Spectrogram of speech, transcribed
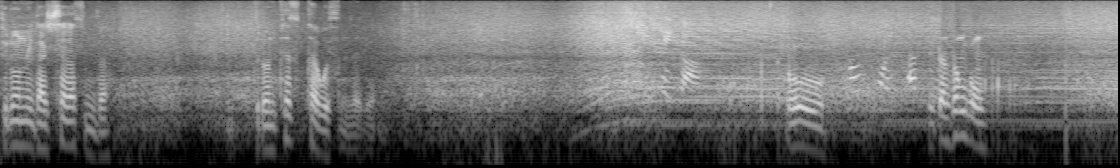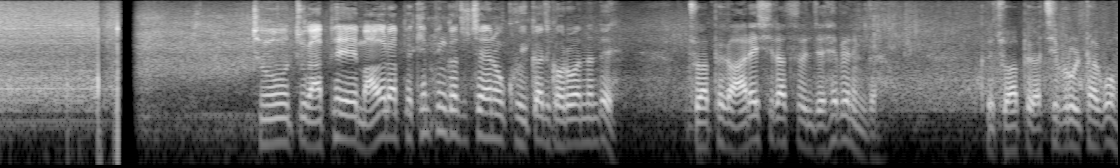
드론을 다시 찾았습니다. 드론 테스트하고 있습니다. 지금. 오. 일단 성공. 저쪽 앞에 마을 앞에 캠핑카 주차해놓고 거기까지 걸어왔는데 저 앞에가 아레시라스 이제 해변입니다. 그래서 저 앞에가 지브롤 타고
